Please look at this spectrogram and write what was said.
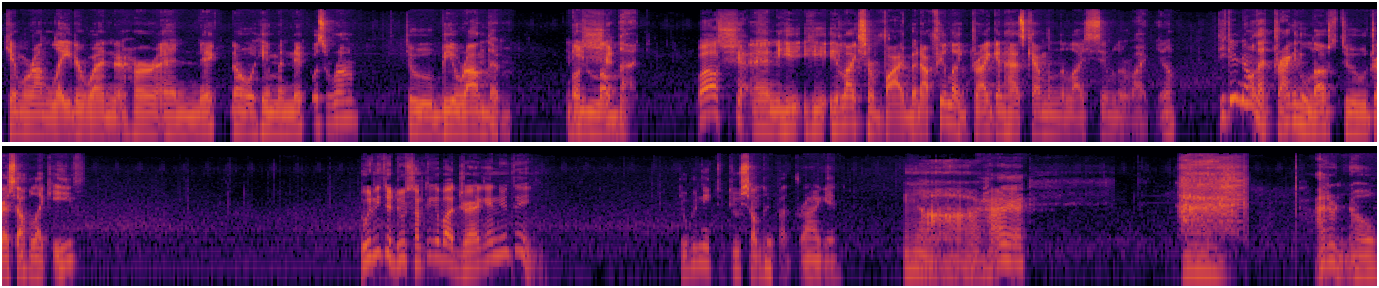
came around later when her and Nick, no, him and Nick was around to be around them. And Oh, he shit. loved that. Well, shit. and he, he he likes her vibe and i feel like dragon has kind of like similar vibe you know did you know that dragon loves to dress up like eve Do we need to do something about Dragon? You think? do we need to do something about dragon Mhm. nah, I, I don't know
